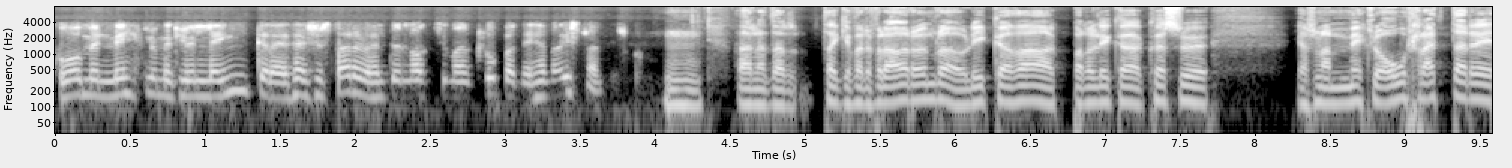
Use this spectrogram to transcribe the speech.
komin miklu, miklu lengra í þessu starfi heldur nokk sem að klúparni hérna á Íslandi sko. mhm. Það er þetta tækifæri fyrir aðra umræð og líka það, bara líka hversu já, miklu óhrættari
